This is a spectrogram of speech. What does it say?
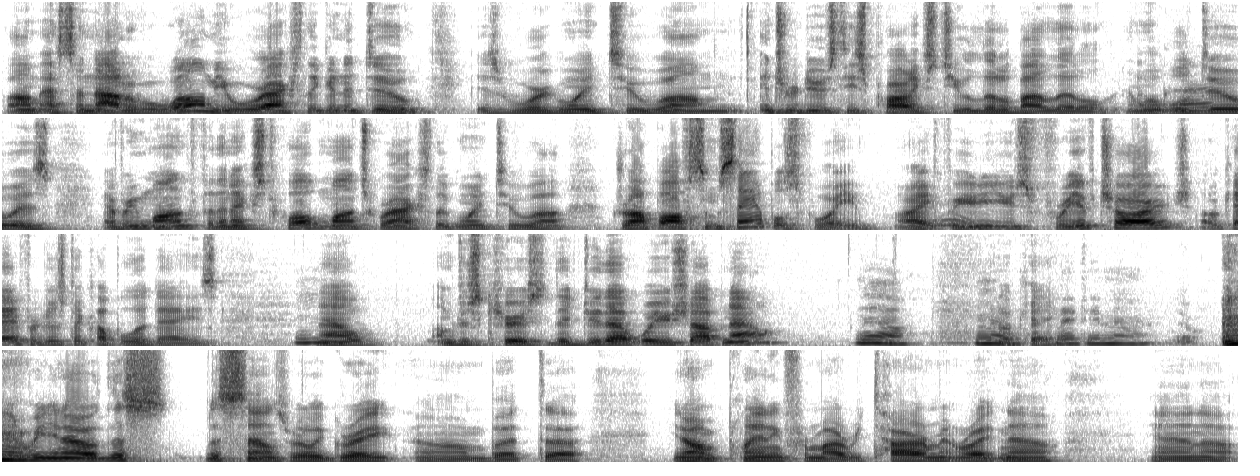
um, as to not overwhelm you, what we're actually going to do is we're going to um, introduce these products to you little by little. And what we'll do is every month for the next 12 months, we're actually going to uh, drop off some samples for you. All right, for you to use free of charge. Okay, for just a couple of days. Now, I'm just curious. Do they do that where you shop now? No, no, Okay. they do not. well, you know, this this sounds really great, um, but uh, you know, I'm planning for my retirement right now, and uh,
